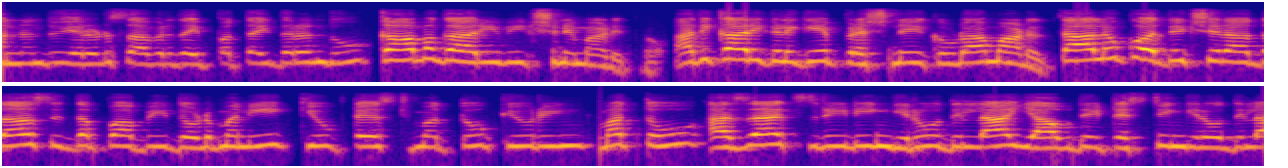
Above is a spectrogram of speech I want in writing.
ಹನ್ನೊಂದು, ಎರಡು ಸಾವಿರದ ಇಪ್ಪತ್ತೈದರಂದು ಕಾಮಗಾರಿ ವೀಕ್ಷಣೆ ಮಾಡಿದ್ರು. ಅಧಿಕಾರಿಗಳಿಗೆ ಪ್ರಶ್ನೆ ಕೂಡ ಮಾಡಿದ್ರು ತಾಲೂಕು ಅಧ್ಯಕ್ಷರಾದ Siddappa B Dodamani cube test ಮತ್ತು ಕ್ಯೂರಿಂಗ್ ಮತ್ತು ಅಜಾಕ್ಸ್ ರೀಡಿಂಗ್ ಇರುವುದಿಲ್ಲ, ಯಾವುದೇ ಟೆಸ್ಟಿಂಗ್ ಇರುವುದಿಲ್ಲ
